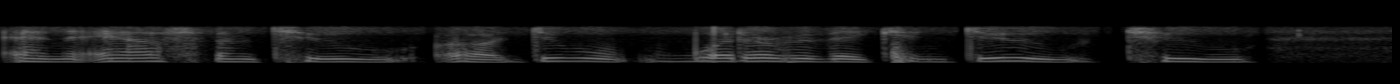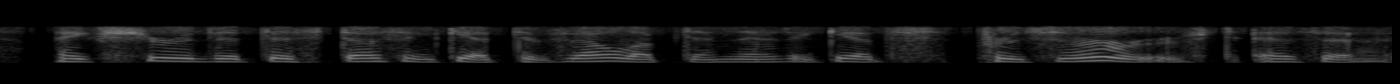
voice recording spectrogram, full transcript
and asked them to uh, do whatever they can do to make sure that this doesn't get developed and that it gets preserved as a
